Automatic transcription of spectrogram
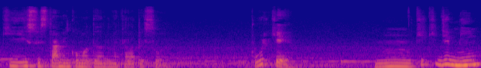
que isso está me incomodando naquela pessoa? Por quê? Hum, o que, que de mim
